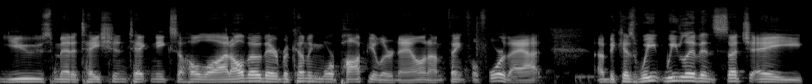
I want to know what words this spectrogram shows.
use meditation techniques a whole lot, although they're becoming more popular now, and I'm thankful for that uh, because we we live in such a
